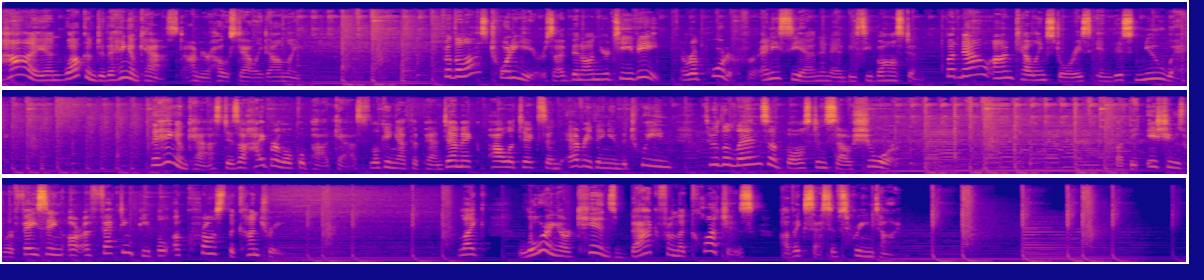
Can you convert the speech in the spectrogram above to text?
Hi, and welcome to the Hingham Cast. I'm your host, Ally Donnelly. For the last 20 years, I've been on your TV, a reporter for NECN and NBC Boston. But now I'm telling stories in this new way. The Hingham Cast is a hyperlocal podcast looking at the pandemic, politics, and everything in between through the lens of Boston's South Shore. But the issues we're facing are affecting people across the country. Like luring our kids back from the clutches of excessive screen time.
